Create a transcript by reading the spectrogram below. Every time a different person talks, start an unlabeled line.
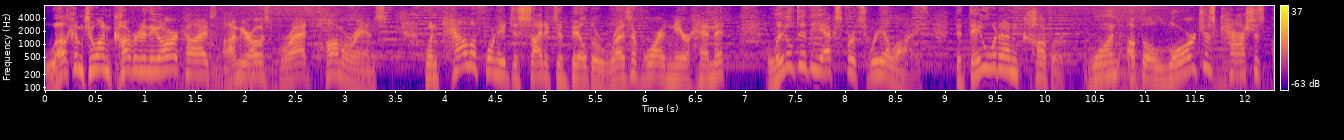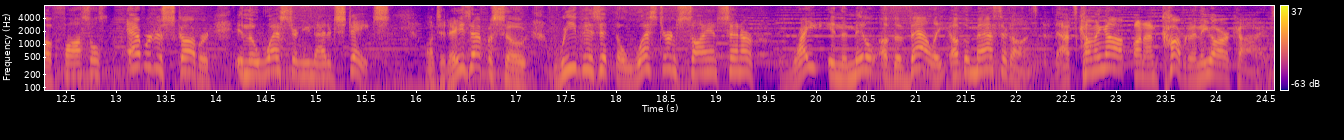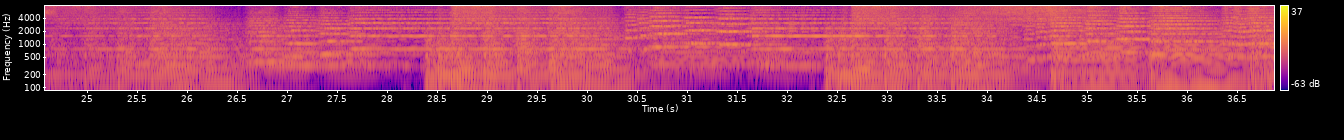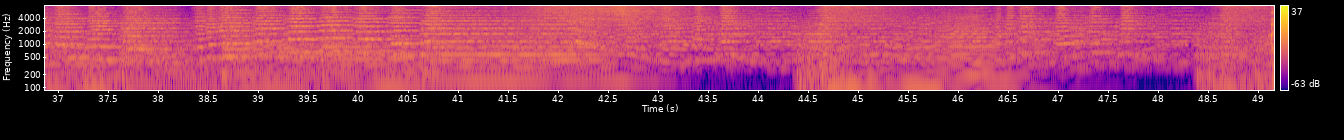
Welcome to Uncovered in the Archives. I'm your host, Brad Pomerance. When California decided to build a reservoir near Hemet, little did the experts realize that they would uncover one of the largest caches of fossils ever discovered in the western United States. On today's episode, we visit the Western Science Center right in the middle of the Valley of the Mastodons. That's coming up on Uncovered in the Archives.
